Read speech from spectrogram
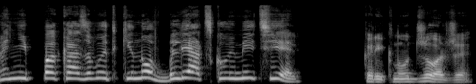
«Они показывают кино в блядскую метель!» — крикнул Джорджи.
